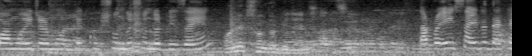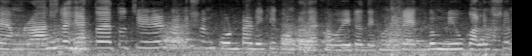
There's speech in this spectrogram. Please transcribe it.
কম ওয়েটের মধ্যে খুব সুন্দর সুন্দর ডিজাইন। অনেক সুন্দর ডিজাইন তারপর এই সাইডে দেখাই আমরা আসলে এত এত চেনের কালেকশন কোনটা রেখে কোনটা দেখাবো এটা দেখুন এটা একদম নিউ কালেকশন।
